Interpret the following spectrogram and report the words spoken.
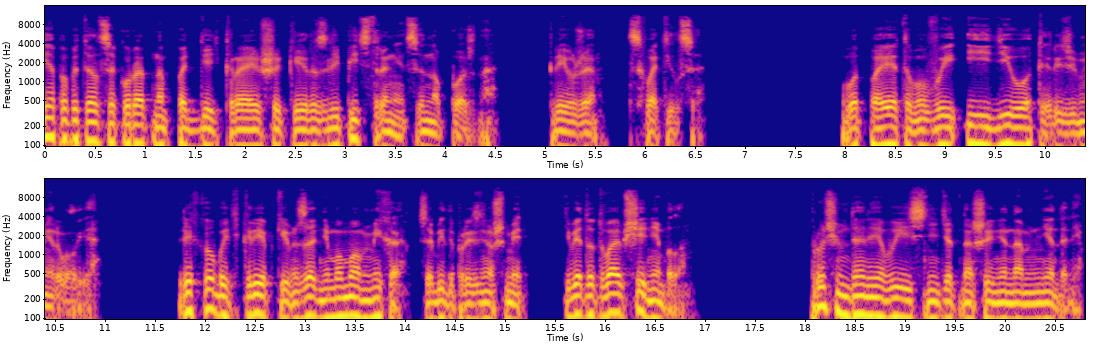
Я попытался аккуратно поддеть краешек и разлепить страницы, но поздно. Клей уже схватился. «Вот поэтому вы и идиоты», — резюмировал я. «Легко быть крепким задним умом, Миха», — с обидой произнес Шмель. Тебя тут вообще не было. Впрочем, далее выяснить отношения нам не дали.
